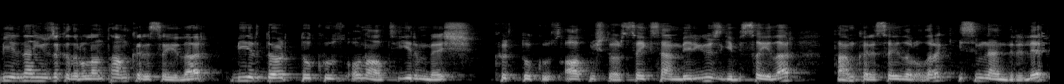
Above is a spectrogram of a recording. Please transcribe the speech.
1'den 100'e kadar olan tam kare sayılar 1, 4, 9, 16, 25, 49, 64, 81, 100 gibi sayılar tam kare sayılar olarak isimlendirilir.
